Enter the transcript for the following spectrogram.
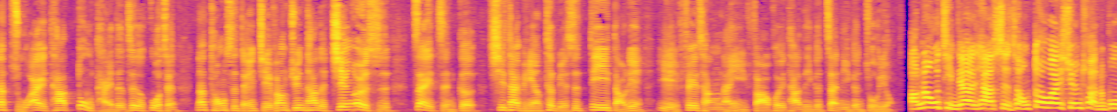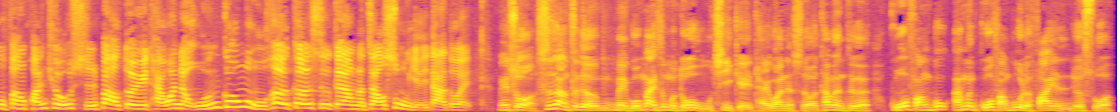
那阻碍他渡台的这个过程。那同时等于解放军他的歼二十在整个西太平洋，特别是第一岛链，也非常难以发挥它的一个战力跟作用。好，那我请教一下，是从对外宣传的部分，《环球时报》对于台湾的文攻武赫各式各样的招数也一大堆。没错，事实上，这个美国卖这么多武器给台湾的时候，他们这个国防部，他们国防部的发言人就说，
